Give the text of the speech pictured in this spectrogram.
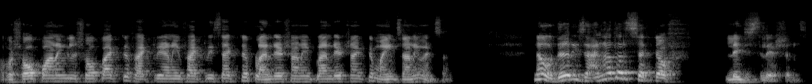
അപ്പൊ ഷോപ്പ് ആണെങ്കിൽ ഷോപ്പ് ആക്ട് ഫാക്ടറി ആണെങ്കിൽ ഫാക്ടറീസ് ആക്ട് പ്ലാന്റേഷൻ ആണെങ്കിൽ പ്ലാന്റേഷൻ ആക്ട് മൈൻസ് ആണെങ്കിൽ mines act no there is another set of legislations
